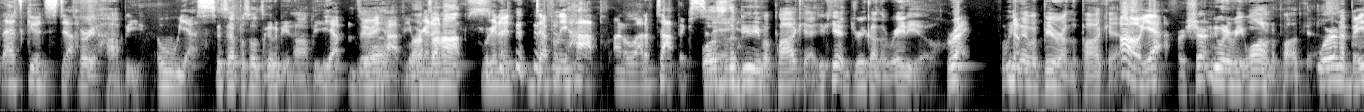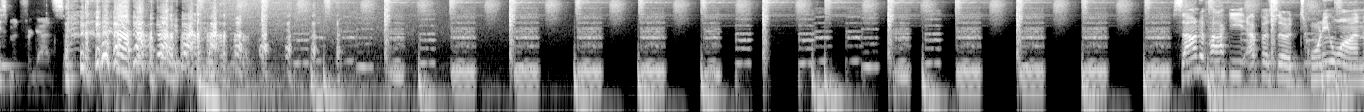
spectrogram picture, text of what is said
That's good stuff. Very hoppy. Oh, yes. This episode's going to be hoppy. Yep, very Yeah, happy. lots we're gonna, of hops. We're gonna definitely hop on a lot of topics. Well, this is the beauty of a podcast. You can't drink on the radio. right. We can have a beer on the podcast. Oh yeah, for sure. You can do whatever you want on the podcast. We're in a basement for God's sake. Sound of Hockey episode 21.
